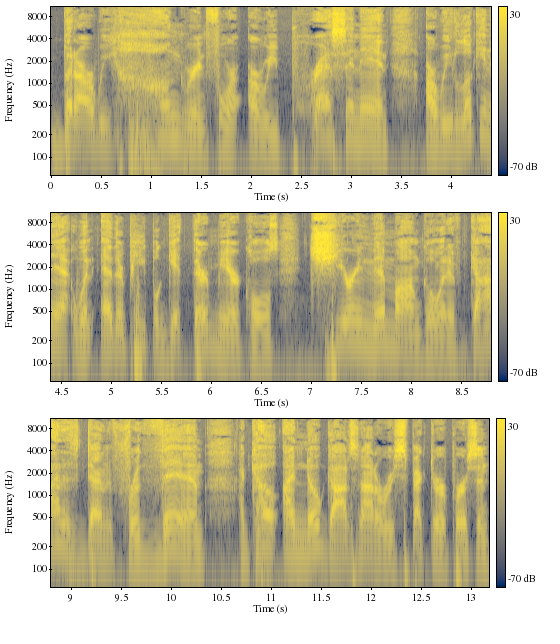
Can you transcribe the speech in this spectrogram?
but are we hungering for it? Are we pressing in? Are we looking at when other people get their miracles, cheering them on, going, if God has done it for them, I go, I know God's not a respecter of person.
